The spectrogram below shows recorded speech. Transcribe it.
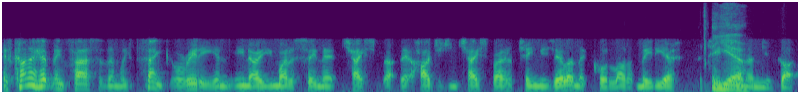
it's kind of happening faster than we think already, and you know you might have seen that chase that hydrogen chase boat of Team New Zealand that caught a lot of media attention, yeah. and you've got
